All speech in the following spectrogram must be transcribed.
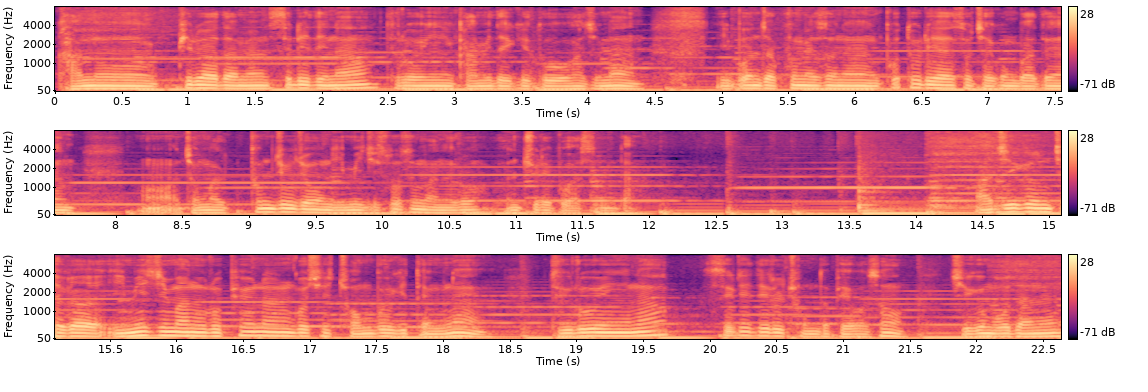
간혹 필요하다면 3D나 드로잉이 가미되기도 하지만 이번 작품에서는 포토리아에서 제공받은 어, 정말 품질 좋은 이미지 소스만으로 연출해 보았습니다. 아직은 제가 이미지만으로 표현하는 것이 전부이기 때문에 드로잉이나 3D를 좀 더 배워서 지금보다는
